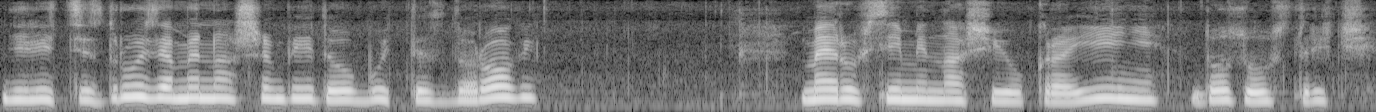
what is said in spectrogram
Діліться з друзями нашим відео, будьте здорові. Миру всім і нашій Україні. До зустрічі!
